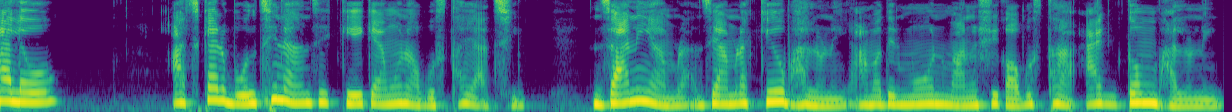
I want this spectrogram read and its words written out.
হ্যালো। আজকে আর বলছি না যে কে কেমন অবস্থায় আছি। জানি আমরা যে আমরা কেউ ভালো নেই, আমাদের মন, মানসিক অবস্থা একদম ভালো নেই।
